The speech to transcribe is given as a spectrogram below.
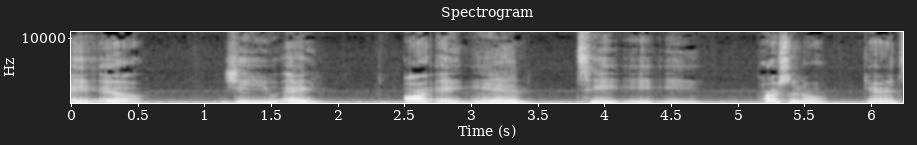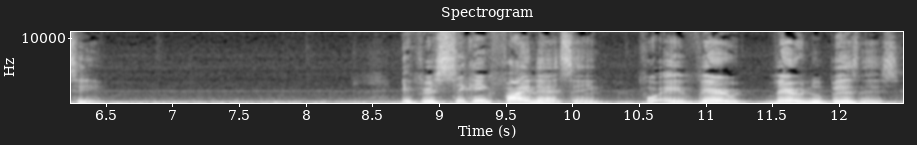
A L G U A R A N T E E. Personal guarantee. If you're seeking financing for a very, very new business,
